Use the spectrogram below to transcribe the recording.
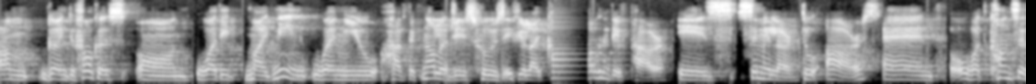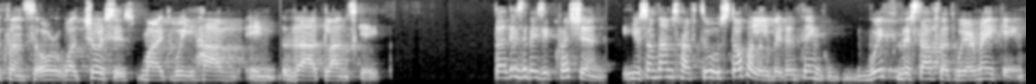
I'm going to focus on what it might mean when you have technologies whose if you like cognitive power is similar to ours and what consequence or what choices might we have in that landscape that is the basic question. You sometimes have to stop a little bit and think with the stuff that we are making,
